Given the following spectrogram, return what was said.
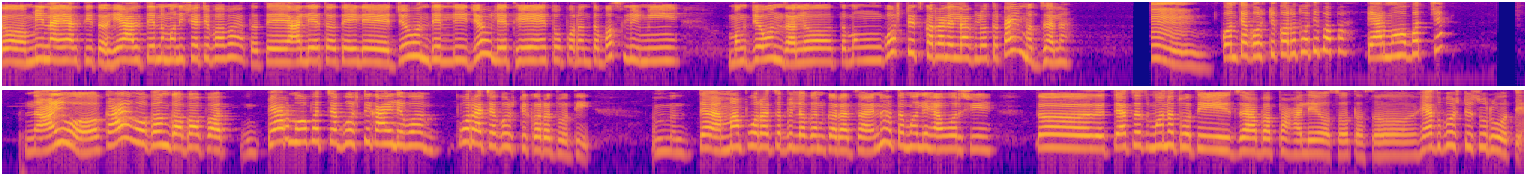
तर मी नाही आलती तिथं हे आलते ना मनीषाचे बाबा. तर ते आले तर त्याले जेवण दिली जेवले ते तोपर्यंत बसली मी. मग जेवण झालं. तर मग गोष्टीच करायला लागलो. तर टाइमच झाला. कोणत्या गोष्टी करत होती बाबा प्यार मोहब्बतच्या? नाही हो. काय हो गंगा बापा? प्यार मोहब्बतच्या गोष्टी काय पोराच्या गोष्टी करत होती. त्या मा पोराचं बी लग्न करायचं आहे ना तर मला ह्या वर्षी तर त्याच म्हणत होती जा बापा आले असं तसं. ह्याच गोष्टी सुरू होत्या.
